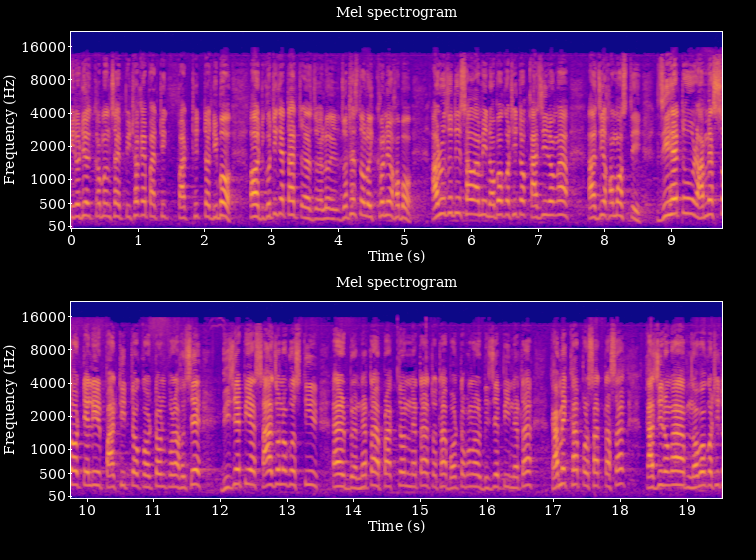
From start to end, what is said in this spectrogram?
বিৰোধী ঐক্য মঞ্চই পৃথকে প্ৰাৰ্থী প্ৰাৰ্থিত্ব দিব গতিকে তাত যথেষ্ট লক্ষণীয় হ'ব। আৰু যদি চাওঁ আমি নৱগঠিত কাজিৰঙা আ, যি সমষ্টি যিহেতু ৰামেশ্বৰ তেলীৰ প্ৰাৰ্থিত্ব কৰ্তন কৰা হৈছে বিজেপিয়ে চাহ জনগোষ্ঠীৰ নেতা প্ৰাক্তন নেতা তথা বৰ্তমানৰ বিজেপি নেতা কামাখ্যা প্ৰসাদ তাছাক কাজিৰঙা নৱগঠিত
